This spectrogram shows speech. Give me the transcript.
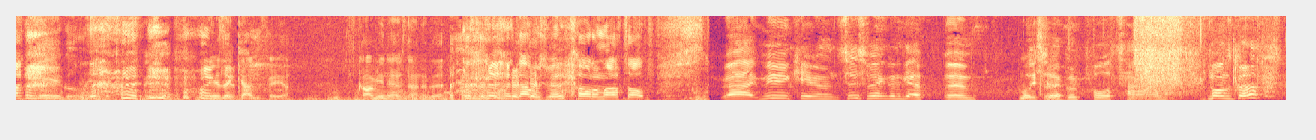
there you go, Here's a can for you. Calm your nerves down a bit. that was really cold on my top. Right, me and Kieran, since we ain't going to get a, um, literally a good poor time, Mom's got...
